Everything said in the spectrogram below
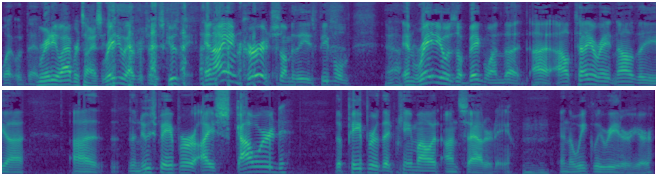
what would that? Radio advertising. radio advertising. Excuse me. And I encourage some of these people. Yeah. And radio is a big one. That uh, I'll tell you right now. The uh, the newspaper. I scoured the paper that came out on Saturday in the Weekly Reader here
